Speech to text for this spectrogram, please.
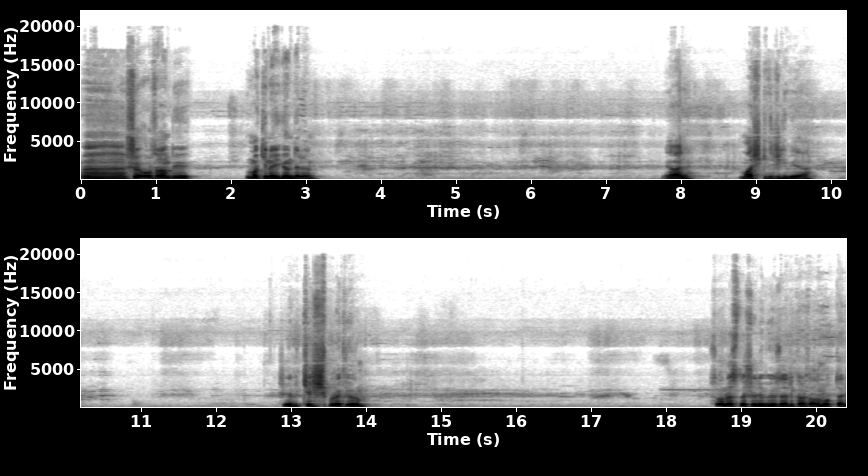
Ee, şu ortadan bir makineyi gönderelim. Yani maç gidici gibi ya. Şöyle bir keşiş bırakıyorum. Sonrasında şöyle bir özellik kartı alım opter.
